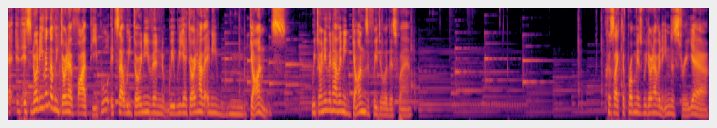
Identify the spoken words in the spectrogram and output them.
It's not even that we don't have five people, it's that we don't even, we, we don't have any guns. We don't even have any guns if we do it this way. Because, like, the problem is we don't have an industry, yeah.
